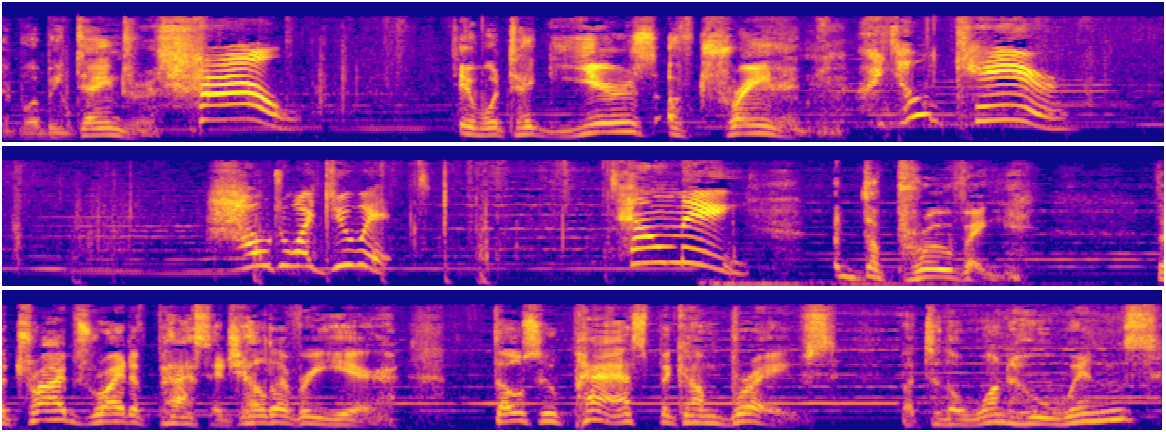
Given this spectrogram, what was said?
It would be dangerous. How? It would take years of training. I don't care. How do I do it? Tell me. The proving. The tribe's rite of passage held every year. Those who pass become braves. But to the one who wins,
